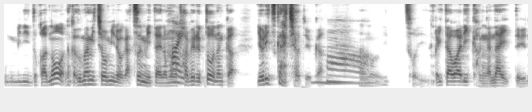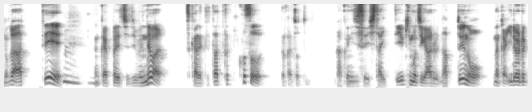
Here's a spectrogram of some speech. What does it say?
コンビニとかのなんか旨味調味料ガツンみたいなものを食べると、なんかより疲れちゃうというか、うんああの、そういう、なんかいたわり感がないというのがあって、うんなんかやっぱり自分では疲れてた時こそ、なんかちょっと楽に自炊したいっていう気持ちがあるなというのを、なんかいろいろ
